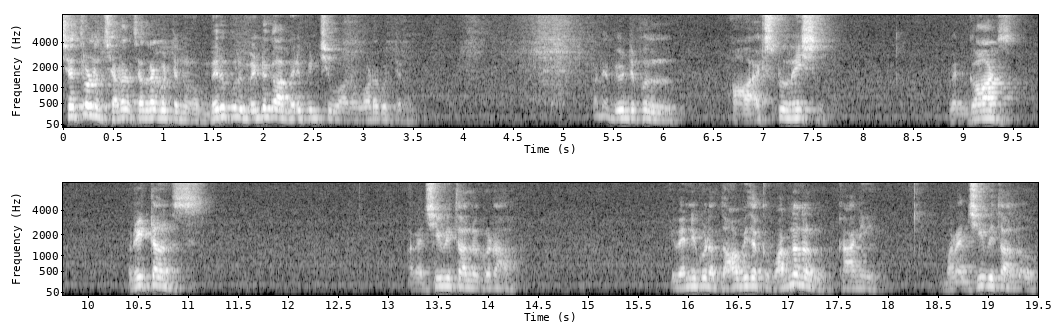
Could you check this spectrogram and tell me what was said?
శత్రువులను చెద చెదరగొట్టెను మెరుపులు మెండుగా మెరిపించి వాడు ఓడగొట్టెను. అంటే beautiful explanation when God's returns మన జీవితాల్లో కూడా ఇవన్నీ కూడా దావిదకు వర్ణనలు కానీ మన జీవితాల్లో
